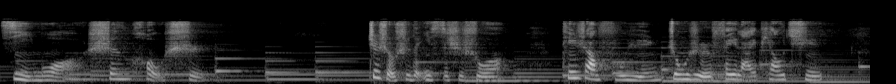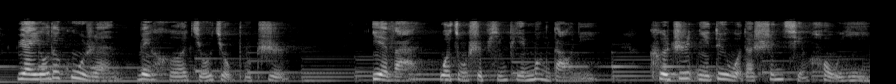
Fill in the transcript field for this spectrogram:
寂寞身后事。这首诗的意思是说，天上浮云终日飞来飘去，远游的故人为何久久不至？夜晚，我总是频频梦到你，可知你对我的深情厚谊。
